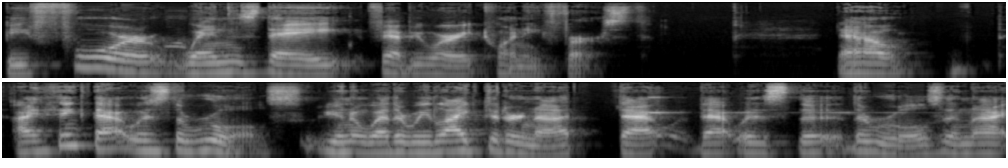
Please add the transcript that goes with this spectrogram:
before Wednesday, February 21st. Now, I think that was the rules. You know, whether we liked it or not, that that was the the rules. And I,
